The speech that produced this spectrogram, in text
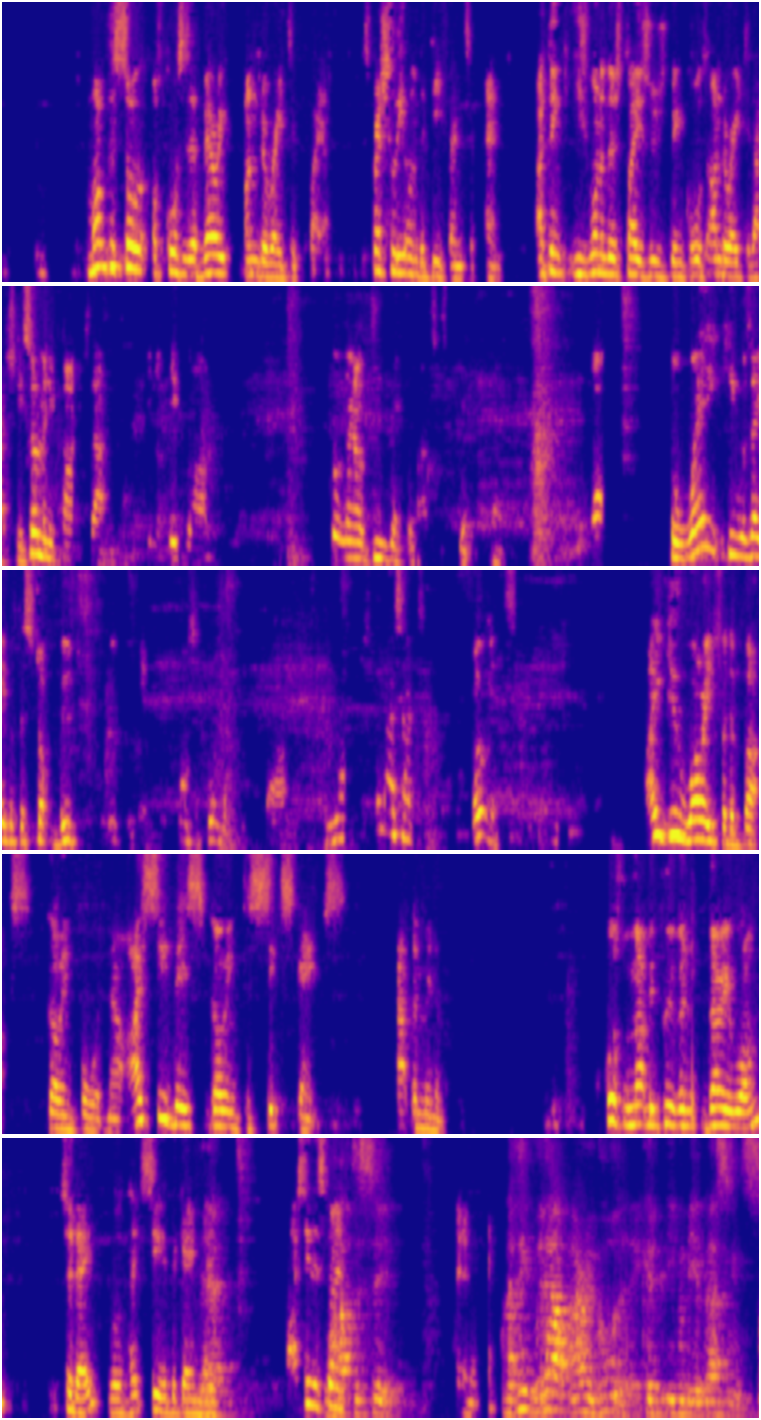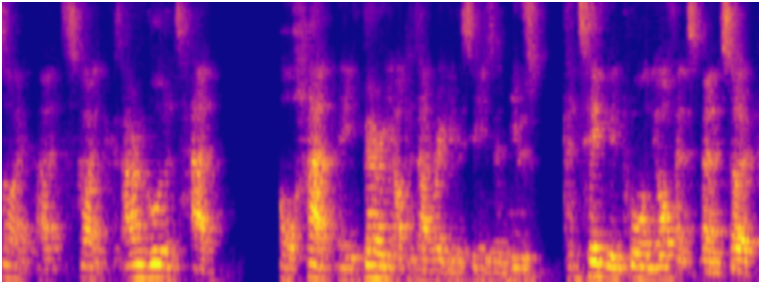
Marc Gasol, of course, is a very underrated player, especially on the defensive end. I think he's one of those players who's been called underrated actually so many times that you know, people are people now do recognize his But the way he was able to stop Vucevic, I do worry for the Bucks going forward now. I see this going to six games at the minimum. Of course, we might be proven very wrong, today. We'll see the game later. I see this going. We'll have to see. I think without Aaron Gordon, it could even be a blessing in disguise, uh, disguise because Aaron Gordon's had or had a very up and down regular season. He was particularly poor on the offensive end. So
